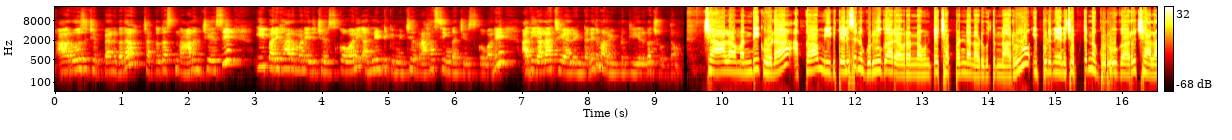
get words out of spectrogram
ఆ రోజు చెప్పాను కదా చక్కగా స్నానం చేసి ఈ పరిహారం అనేది చేసుకోవాలి అన్నింటికి మించి రహస్యంగా చేసుకోవాలి. అది ఎలా చేయాలి అనేది మనం ఇప్పుడు క్లియర్గా చూద్దాం. చాలా మంది కూడా అక్క మీకు తెలిసిన గురువు గారు ఎవరన్నా ఉంటే చెప్పండి అని అడుగుతున్నారు. ఇప్పుడు నేను చెప్తున్న గురువు గారు చాలా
